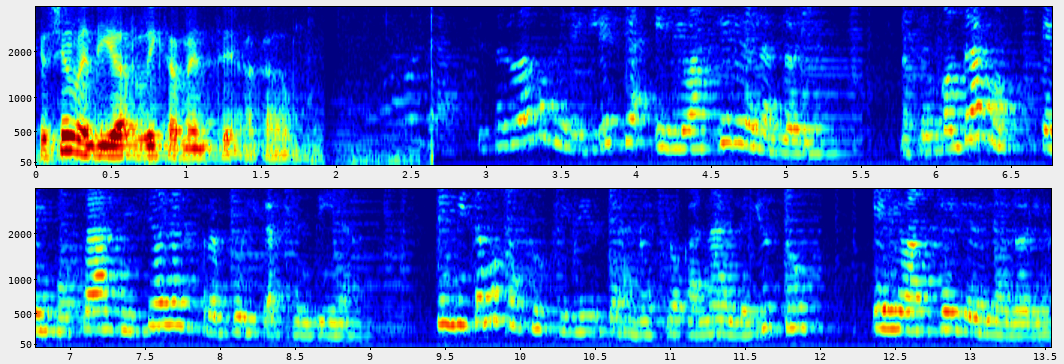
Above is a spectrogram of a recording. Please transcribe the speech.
Que el Señor bendiga ricamente a cada uno el Evangelio de la Gloria. Nos encontramos en Posadas Misiones, República Argentina. Te invitamos a suscribirte a nuestro canal de YouTube, El Evangelio de la Gloria,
